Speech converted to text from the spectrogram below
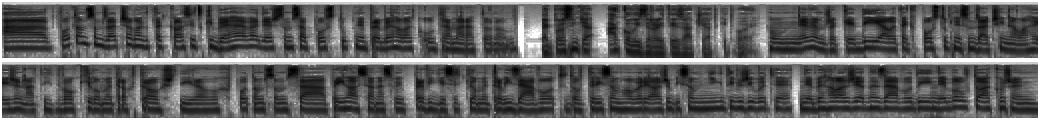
A potom som začala tak klasicky behávať, až som sa postupne prebehala k ultramaratónom. Tak prosím ťa, ako vyzerali tie začiatky tvoje? Hm, Neviem, že kedy, ale tak postupne som začínala, hej, že na tých dvoch kilometroch, troch, štyroch. Potom som sa prihlásila na svoj prvý 10 kilometrový závod, dovtedy som hovorila, že by som nikdy v živote nebehala žiadne závody. Nebol to akože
